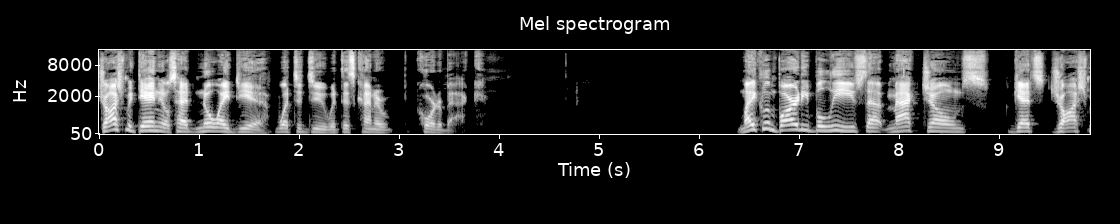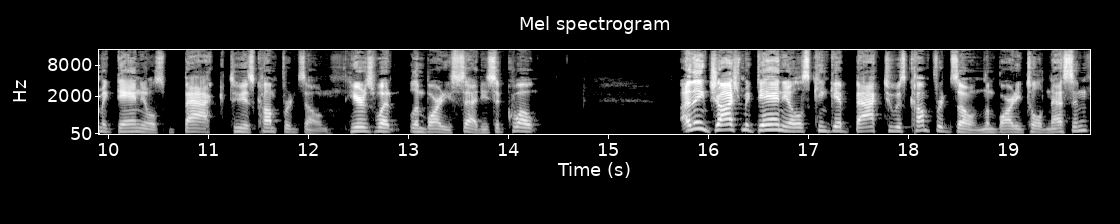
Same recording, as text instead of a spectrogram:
Josh McDaniels had no idea what to do with this kind of quarterback. Mike Lombardi believes that Mac Jones gets Josh McDaniels back to his comfort zone. Here's what Lombardi said. He said, quote, I think Josh McDaniels can get back to his comfort zone, Lombardi told NESN.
